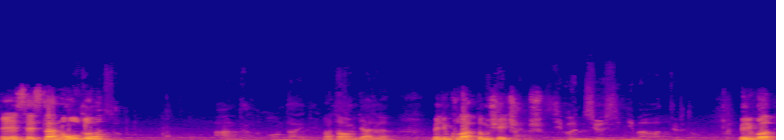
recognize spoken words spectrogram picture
E sesler ne oldu? Ha tamam geldi. Benim kulaklığımın şey çıkmış. Beni gol.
